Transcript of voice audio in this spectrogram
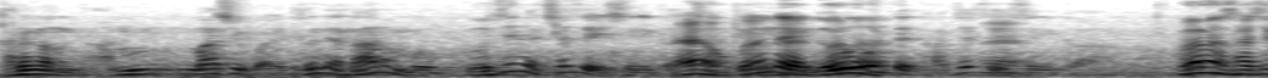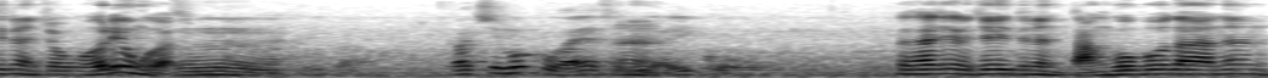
가능하면 안 마시고 와야 돼. 근데 나는 뭐 그전에 쳐져 있으니까. 네, 근데 넣을 그거는- 때다 젖어 네. 있으니까. 그거는 사실은 조금 어려운 것 같습니다. 응, 그러니까 같이 먹고 가야 재미가 네. 있고. 그 사실은 저희들은 당구보다는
